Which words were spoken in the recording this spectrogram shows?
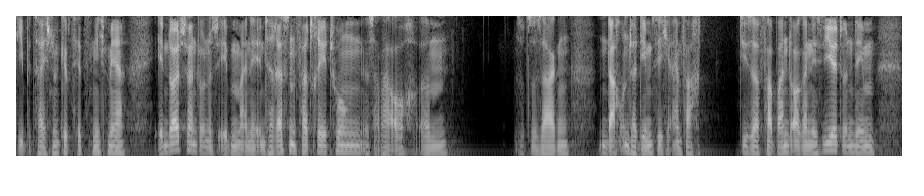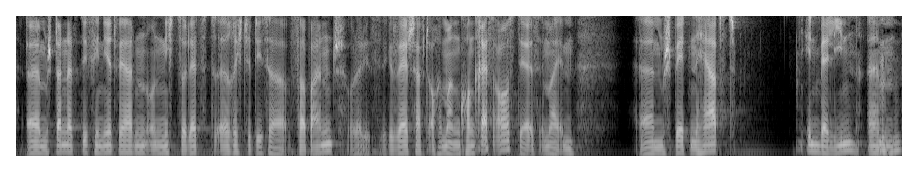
die Bezeichnung gibt's jetzt nicht mehr in Deutschland und ist eben eine Interessenvertretung, ist aber auch ähm, sozusagen ein Dach, unter dem sich einfach dieser Verband organisiert und dem ähm, Standards definiert werden. Und nicht zuletzt äh, richtet dieser Verband oder diese Gesellschaft auch immer einen Kongress aus. Der ist immer im ähm, späten Herbst in Berlin, ähm, mhm.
